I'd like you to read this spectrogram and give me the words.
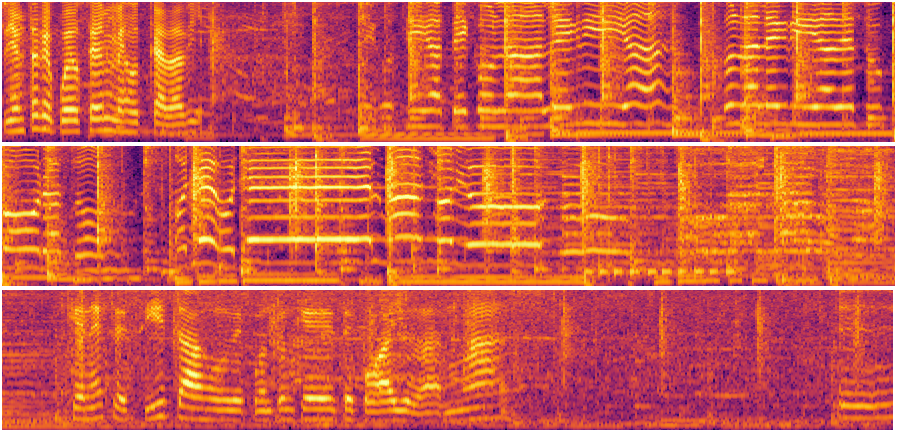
Siento que puedo ser mejor cada día. ¿Qué necesitas o de pronto en qué te puedo ayudar más? Eh,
